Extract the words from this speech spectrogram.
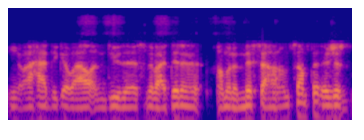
you know I had to go out and do this, and if I didn't, I'm going to miss out on something. It's just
